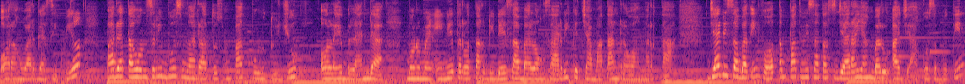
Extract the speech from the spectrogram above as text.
orang warga sipil pada tahun 1947 oleh Belanda. Monumen ini terletak di Desa Balongsari, Kecamatan Rawamerta. Jadi Sobat Info, tempat wisata sejarah yang baru aja aku sebutin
